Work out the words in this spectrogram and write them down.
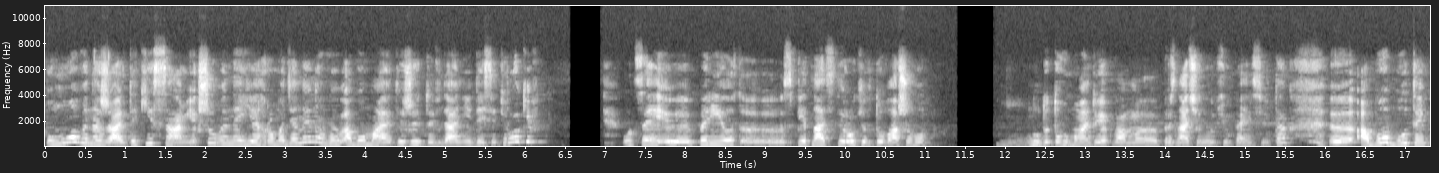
Умови, на жаль, такі самі. Якщо ви не є громадянином, ви або маєте жити в Данії 10 років у цей е, період е, з 15 років до вашого ну, до того моменту, як вам е, призначили цю пенсію, так? Е, або бути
